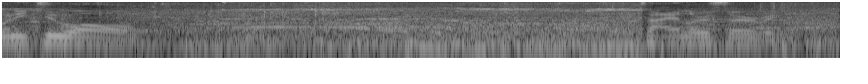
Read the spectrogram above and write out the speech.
22 all. Tyler serving.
